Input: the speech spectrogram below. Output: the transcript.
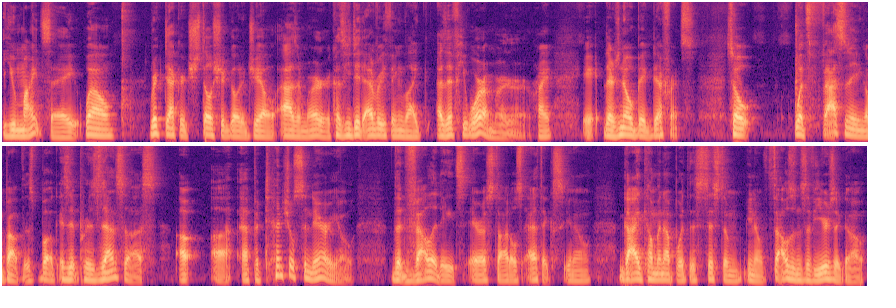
you might say, well, Rick Deckard still should go to jail as a murderer because he did everything like as if he were a murderer, right? It, there's no big difference. So what's fascinating about this book is it presents us a, a, a potential scenario that validates Aristotle's ethics. You know, guy coming up with this system, you know, thousands of years ago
